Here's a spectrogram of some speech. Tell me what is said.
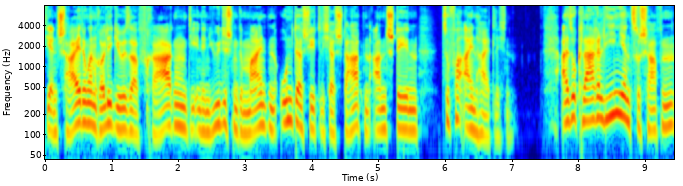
die Entscheidungen religiöser Fragen, die in den jüdischen Gemeinden unterschiedlicher Staaten anstehen, zu vereinheitlichen. Also klare Linien zu schaffen,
